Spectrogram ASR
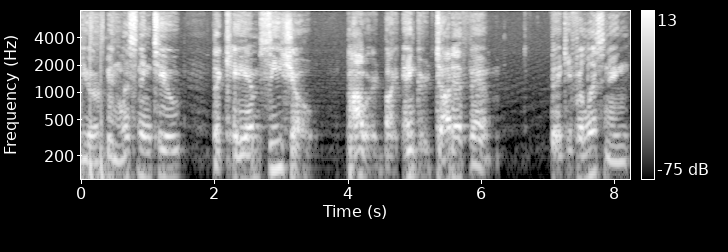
You've been listening to the KMC Show. powered by Anchor.fm. Thank you for listening,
